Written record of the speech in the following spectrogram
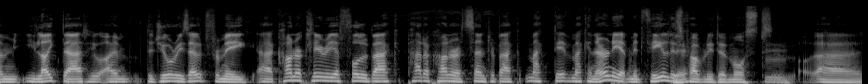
Um, you like that? Who I'm the jury's out for me. Uh, Conor Cleary at full back, Pat O'Connor at centre back, Mac, Dave McInerney at midfield is Yeah. probably the most uh,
